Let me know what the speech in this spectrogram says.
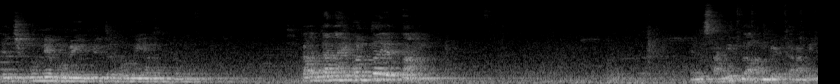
त्यांची पुण्यभूमी मित्रभूमी कारण त्यांना हे म्हणता येत नाही. त्यांनी सांगितलं आंबेडकरांनी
